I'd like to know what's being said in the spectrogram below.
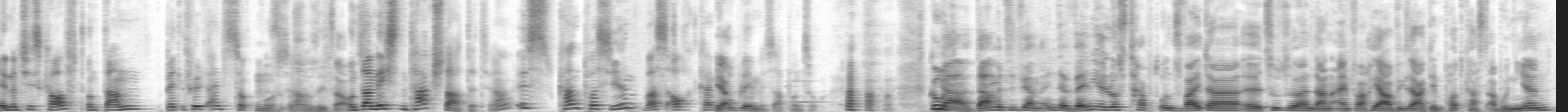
Energies kauft und dann Battlefield 1 zocken muss. So- ja? so sieht's aus. Und dann nächsten Tag startet. Ja? Es kann passieren, was auch kein Ja. Problem ist ab und zu. Gut. Ja, damit sind wir am Ende. Wenn ihr Lust habt, uns weiter äh, zuzuhören, dann einfach, ja, wie gesagt, den Podcast abonnieren.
